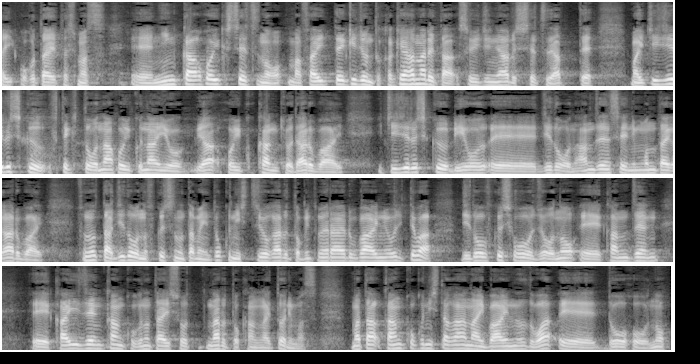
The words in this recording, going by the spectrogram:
はい、お答えいたします。えー認可保育施設の、まあ、最低基準とかけ離れた水準にある施設であって、まあ、著しく不適当な保育内容や保育環境である場合、著しく利用、えー児童の安全性に問題がある場合、その他児童の福祉のために特に必要があると認められる場合においては、児童福祉法上の、えー完全改善勧告の対象となると考えております。また、勧告に従わない場合などは、同法の、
